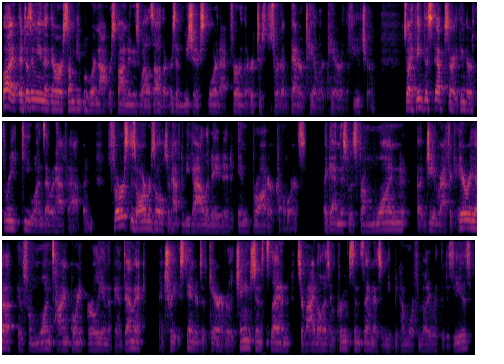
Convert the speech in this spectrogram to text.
But that doesn't mean that there are some people who are not responding as well as others, and we should explore that further to sort of better tailor care in the future. So I think the steps are, I think there are three key ones that would have to happen. First is our results would have to be validated in broader cohorts. Again, this was from one uh, geographic area, it was from one time point early in the pandemic, and treat standards of care have really changed since then. Survival has improved since then as we've become more familiar with the disease.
